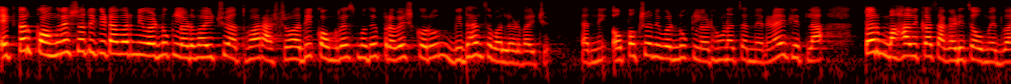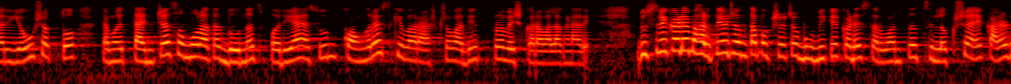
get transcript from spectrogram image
एकतर काँग्रेसच्या तिकिटावर निवडणूक लढवायची अथवा राष्ट्रवादी काँग्रेसमध्ये प्रवेश करून विधानसभा लढवायची. त्यांनी अपक्ष निवडणूक लढवण्याचा निर्णय घेतला तर महाविकास आघाडीचा उमेदवार येऊ शकतो. त्यामुळे त्यांच्यासमोर आता दोनच पर्याय असून काँग्रेस किंवा राष्ट्रवादीत प्रवेश करावा लागणार आहे. दुसरीकडे भारतीय जनता पक्षाच्या भूमिकेकडे सर्वांचंच लक्ष आहे कारण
